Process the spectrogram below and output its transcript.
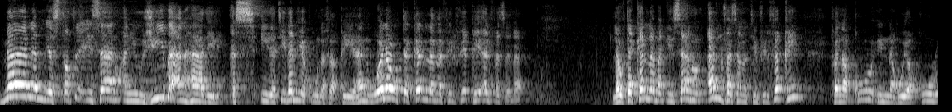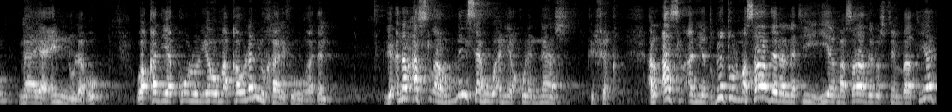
ما لم يستطع إنسان أن يجيب عن هذه الأسئلة لن يكون فقيها ولو تكلم في الفقه ألف سنة. لو تكلم الإنسان ألف سنة في الفقه فنقول إنه يقول ما يعن له وقد يقول اليوم قولا يخالفه غدا لأن الأصل ليس هو أن يقول الناس في الفقه. الأصل أن يضبطوا المصادر التي هي مصادر استنباطية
